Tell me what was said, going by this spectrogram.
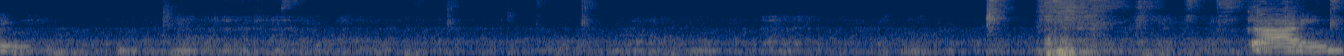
Him. Got him.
